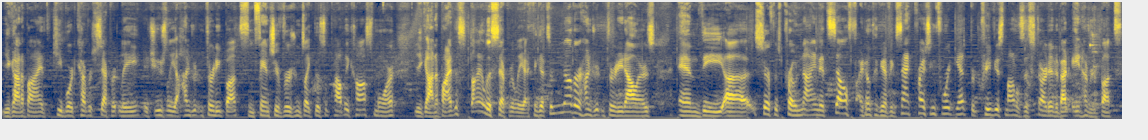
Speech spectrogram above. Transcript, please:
You got to buy the keyboard cover separately. It's usually 130 bucks. Some fancier versions like this will probably cost more. You got to buy the stylus separately. I think that's another $130. And the uh, Surface Pro 9 itself, I don't think we have exact pricing for it yet, but previous models have started about 800 bucks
